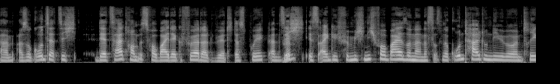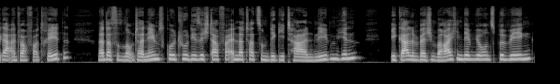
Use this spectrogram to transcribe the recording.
Ähm, also grundsätzlich, der Zeitraum ist vorbei, der gefördert wird. Das Projekt an hm? sich ist eigentlich für mich nicht vorbei, sondern das ist eine Grundhaltung, die wir beim Träger einfach vertreten. Das ist eine Unternehmenskultur, die sich da verändert hat zum digitalen Leben hin. egal in welchem Bereich, in dem wir uns bewegen.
